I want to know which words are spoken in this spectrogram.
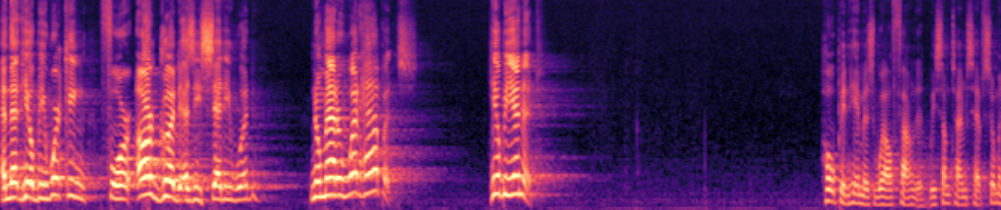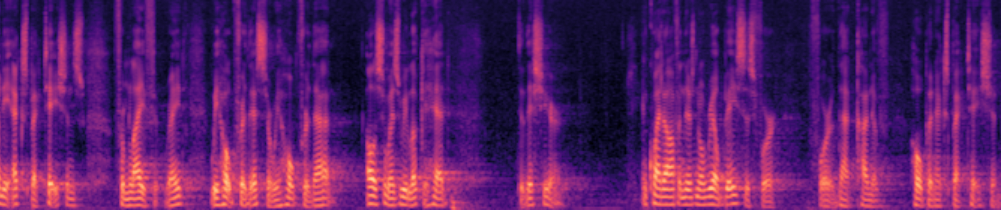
and that He'll be working for our good as He said He would, no matter what happens. He'll be in it. Hope in Him is well founded. We sometimes have so many expectations from life, right? We hope for this or we hope for that. Also, as we look ahead to this year. And quite often, there's no real basis for, for that kind of hope and expectation.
